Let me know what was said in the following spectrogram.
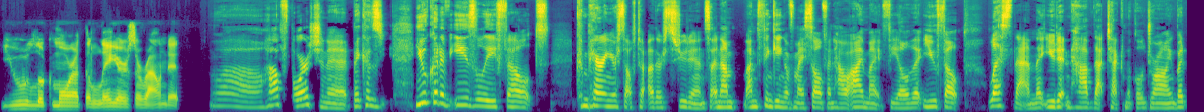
you look more at the layers around it. Wow, how fortunate because you could have easily felt comparing yourself to other students and I'm I'm thinking of myself and how I might feel that you felt less than that you didn't have that technical drawing but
